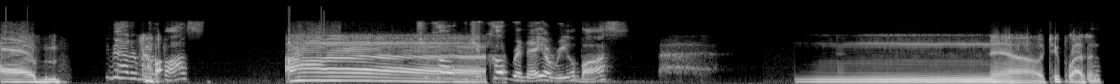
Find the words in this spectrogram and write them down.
Um, You ever had a real boss? uh, Would you, call, would you call Renee a real boss? No, too pleasant.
